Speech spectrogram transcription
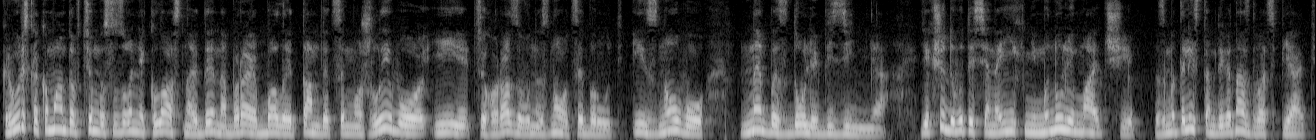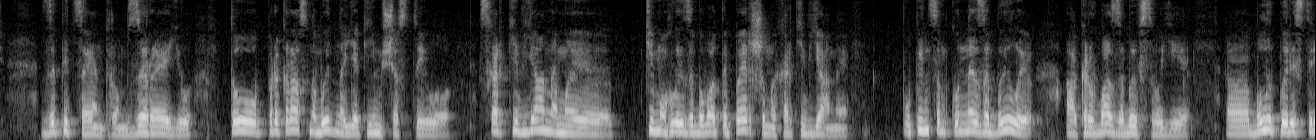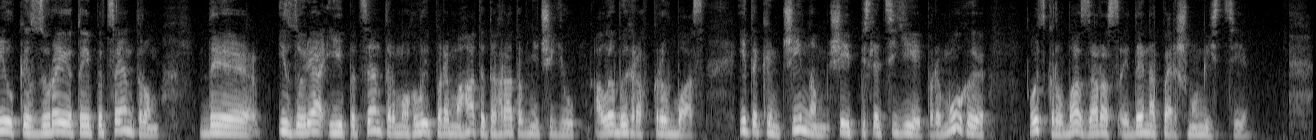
Криворізька команда в цьому сезоні класна йде, набирає бали там, де це можливо, і цього разу вони знову це беруть. І знову не без долі візіння. Якщо дивитися на їхні минулі матчі з металістом 19-25, з епіцентром, з Ерею, то прекрасно видно, як їм щастило. З харків'янами ті могли забивати першими харків'яни. У підсумку не забили, а Кривбас забив своє. Е, Були перестрілки з Зорею та епіцентром, де і Зоря, і епіцентр могли перемагати та грати в нічию, але виграв Кривбас. І таким чином, ще й після цієї перемоги, ось Кривбас зараз йде на першому місці.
